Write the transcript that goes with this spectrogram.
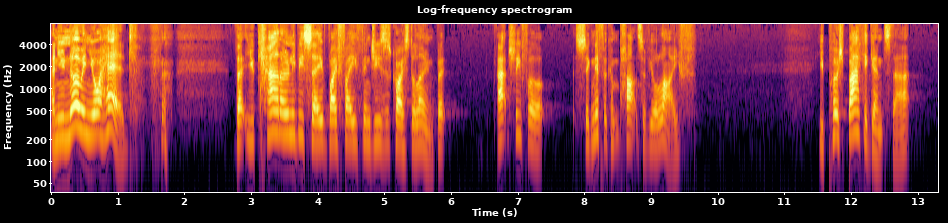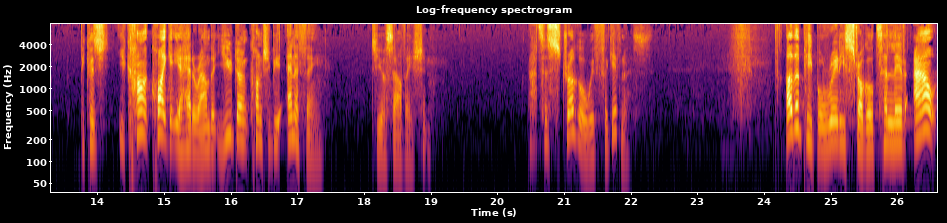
And you know in your head that you can only be saved by faith in Jesus Christ alone. But actually, for significant parts of your life, you push back against that because you can't quite get your head around that you don't contribute anything to your salvation. That's a struggle with forgiveness. Other people really struggle to live out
